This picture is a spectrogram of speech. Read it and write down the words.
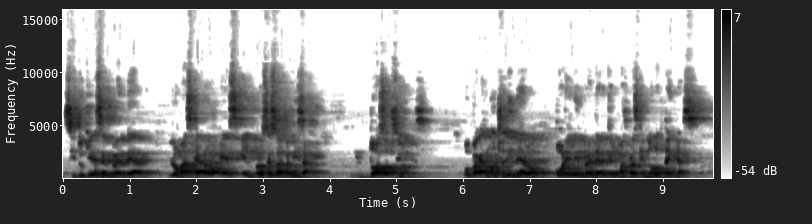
Si tú quieres emprender, lo más caro es el proceso de aprendizaje. Dos opciones. O pagas mucho dinero por el emprender, que lo más probable es que no lo tengas,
